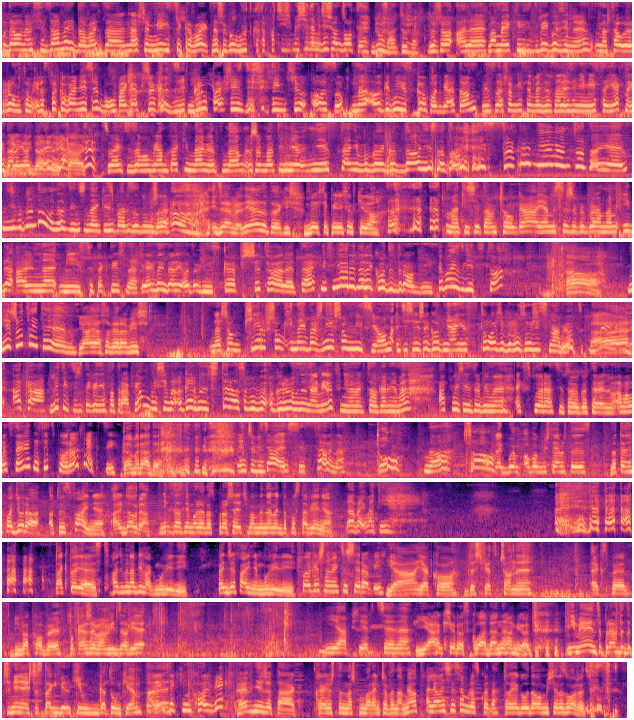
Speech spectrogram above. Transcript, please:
Udało nam się zameldować za nasze miejsce, kawałek naszego ogródka. Zapłaciliśmy 70 zł. Dużo, dużo, dużo, ale mamy jakieś dwie godziny na cały rumtum i rozpakowanie się, bo uwaga, przychodzi grupa 60 osób na ognisko pod wiatą, więc naszą misją będzie znalezienie miejsca jak najdalej, od tej wiaty. tak. Słuchajcie, zamówiłam taki namiot nam, że Mati nie, nie jest w stanie w ogóle go donieść na to miejsce. Nie wiem, co to jest. Nie wyglądało na zdjęciu na jakieś bardzo duże. Ach, idziemy, nie? No to jakieś 250 kilo. Mati się tam czołga, a ja myślę, że wybrałam nam idealne miejsce taktyczne. Jak najdalej od ogniska, przy toaletach i w miarę daleko od drogi. Chyba jest git, co? Nie rzucaj tym! jaja sobie robisz? Naszą pierwszą i najważniejszą misją dzisiejszego dnia jest to, żeby rozłożyć namiot. My, Eee. Aka, ludzie, którzy tego nie potrafią, musimy ogarnąć czteroosobowy ogromny namiot. Nie wiem, jak to ogarniemy. A później zrobimy eksplorację całego terenu. A mamy tutaj dosyć sporo atrakcji. Damy radę. Nie wiem, czy widziałeś, jest sauna. Tu? No, Co? Jak byłem obok, myślałem, że to jest zatęchła dziura, a tu jest fajnie. Ale dobra, nic nas nie może rozproszyć, mamy namiot do postawienia. dawaj Mati. Tak to jest. Choćby na biwak mówili. Będzie fajnie, mówili. Pokaż nam, jak to się robi. Ja jako doświadczony ekspert biwakowy pokażę wam widzowie Ja pierdzielę. jak się rozkłada namiot. Nie miałem co prawda do czynienia jeszcze z tak wielkim gatunkiem, Ale ale z jakimkolwiek? pewnie, że tak. Kojarzysz ten nasz pomarańczowy namiot? Ale on się sam rozkłada. To jego udało mi się rozłożyć.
